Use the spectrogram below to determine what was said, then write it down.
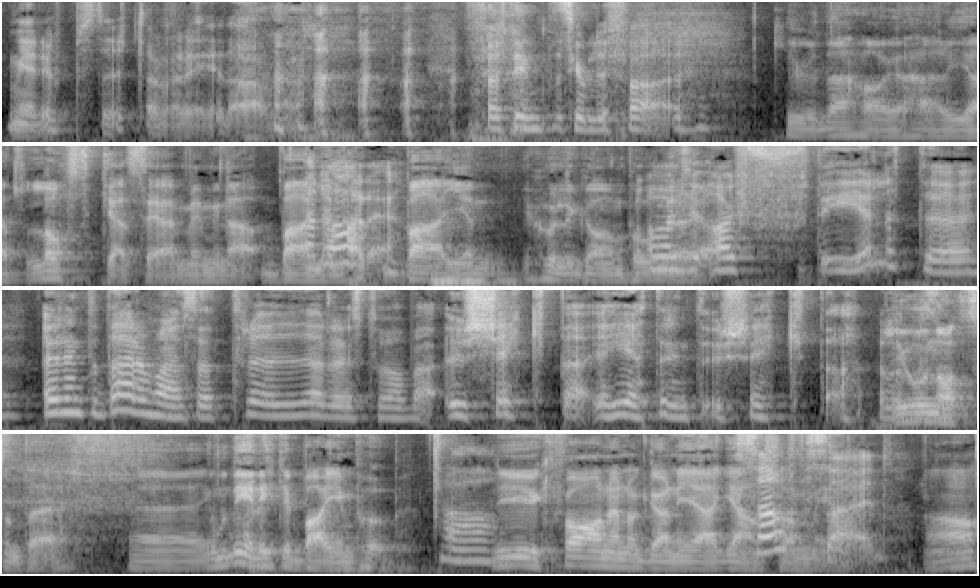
mer uppstyrt än vad det är idag. För att det inte ska bli för. Gud, där har jag här gett loss kan jag säga med mina det Bajen, det. Bajen huliganpolare. oj, pff, det är lite... Är det inte där de har en sån här tröja där det står bara ursäkta, jag heter inte ursäkta? Eller Jo, något sånt där. Eh, jo, men det är en riktig Bajen-pub. Ja. Det är ju Kvarnen och Gröna Jägaren som är... Southside. Ja.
